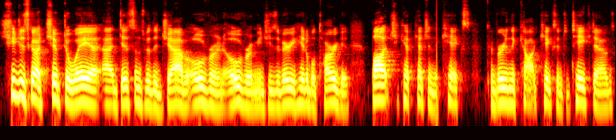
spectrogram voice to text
she just got chipped away at, at distance with a jab over and over. I mean, she's a very hittable target, but she kept catching the kicks, converting the kicks into takedowns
